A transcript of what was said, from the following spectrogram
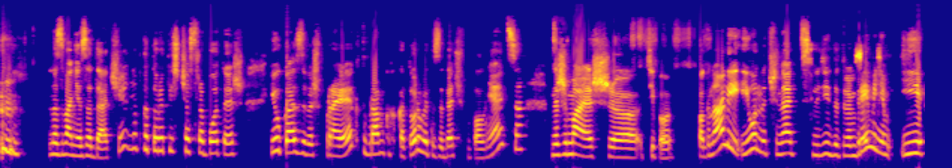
название задачи, над которой ты сейчас работаешь, и указываешь проект, в рамках которого эта задача выполняется, нажимаешь э, типа погнали, и он начинает следить за твоим временем, и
